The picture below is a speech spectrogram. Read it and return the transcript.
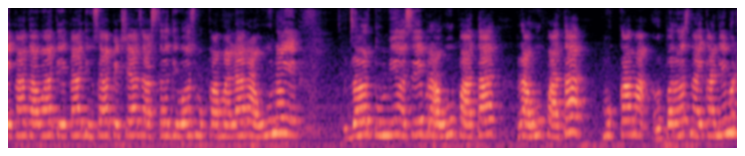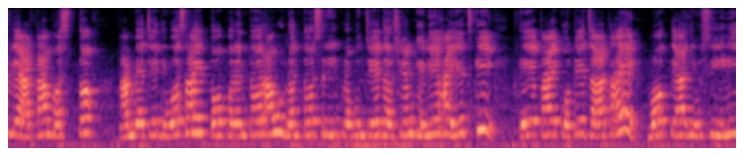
एका गावात एका दिवसापेक्षा जास्त दिवस मुक्कामाला राहू नये. जर तुम्ही असे राहू पाहता राहू पाहता मुक्कामा परस नायकाने म्हटले आता मस्त आंब्याचे दिवस आहेत तोपर्यंत राहू. नंतर श्री प्रभूंचे दर्शन घेणे आहेच की ते काय कोठे जात आहे मग त्या दिवशीही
